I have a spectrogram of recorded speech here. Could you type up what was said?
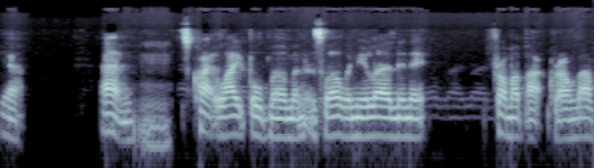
yeah. Um, Mm. it's quite a light bulb moment as well when you're learning it from a background I've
